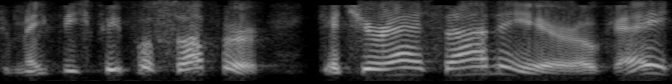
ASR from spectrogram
to make these people suffer. Get your ass out of here, okay?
